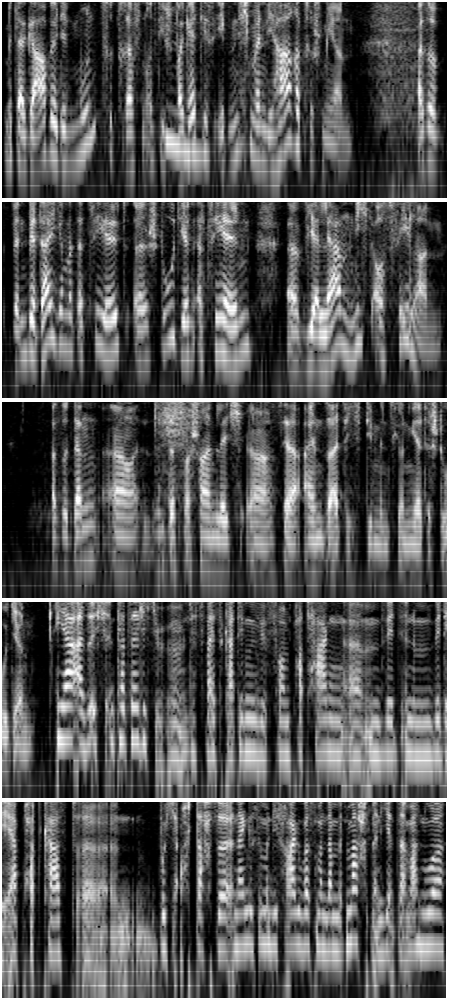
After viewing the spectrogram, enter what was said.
mit der Gabel den Mund zu treffen und die mhm. Spaghettis mhm. eben nicht mehr in die Haare zu schmieren. Also wenn mir da jemand erzählt, äh, Studien erzählen, äh, wir lernen nicht aus Fehlern, also dann äh, sind das wahrscheinlich äh, sehr einseitig dimensionierte Studien. Ja, also ich tatsächlich, äh, das war jetzt gerade irgendwie vor ein paar Tagen äh, in einem WDR-Podcast, äh, wo ich auch dachte, dann ist immer die Frage, was man damit macht. Wenn ich jetzt einfach nur,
